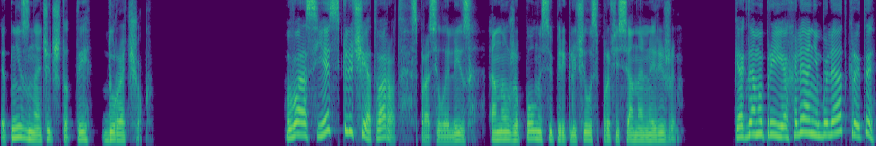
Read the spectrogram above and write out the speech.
это не значит, что ты дурачок. «У вас есть ключи от ворот?» — спросила Лиз. Она уже полностью переключилась в профессиональный режим. Когда мы приехали, они были открыты».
